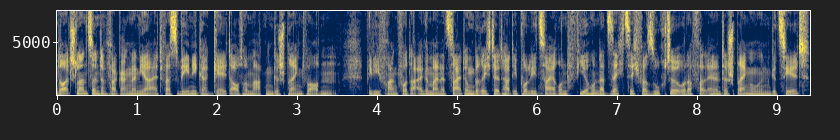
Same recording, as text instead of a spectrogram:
In Deutschland sind im vergangenen Jahr etwas weniger Geldautomaten gesprengt worden. Wie die Frankfurter Allgemeine Zeitung berichtet, hat die Polizei rund 460 versuchte oder vollendete Sprengungen gezählt.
